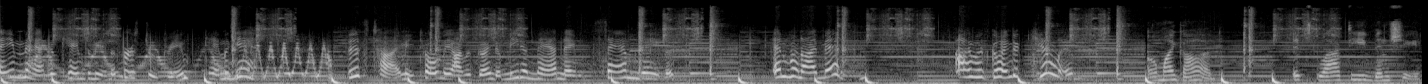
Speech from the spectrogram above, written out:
same man who came to me in the first two dreams came again. This time, he told me I was going to meet a man named Sam Davis. And when I met him, I was going to kill him. Oh my god. It's Black DaVinci.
